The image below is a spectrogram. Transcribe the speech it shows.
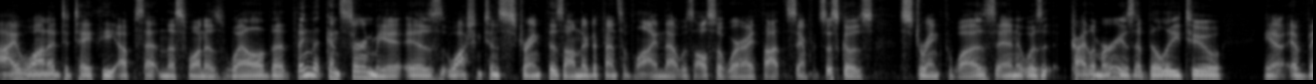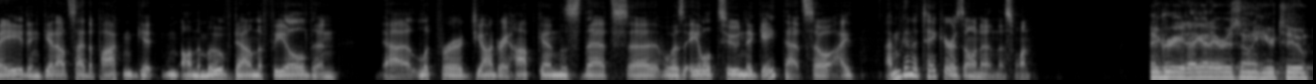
I wanted to take the upset in this one as well. The thing that concerned me is Washington's strength is on their defensive line. That was also where I thought San Francisco's strength was, and it was Kyler Murray's ability to you know, evade and get outside the pocket, get on the move down the field, and uh, look for DeAndre Hopkins that uh, was able to negate that. So I I'm going to take Arizona in this one. Agreed. I got Arizona here too.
